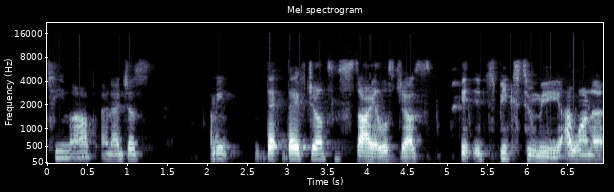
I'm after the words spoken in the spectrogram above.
team up, and I just, I mean, Da- Dave Johnson's style is just it, it speaks to me. I wanna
